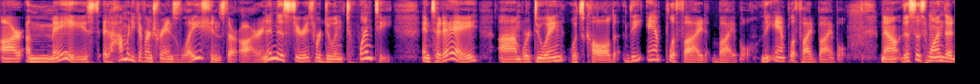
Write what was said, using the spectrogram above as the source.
are amazed at how many different translations there are. And in this series, we're doing 20. And today, um, we're doing what's called the Amplified Bible. The Amplified Bible. Now, this is one that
